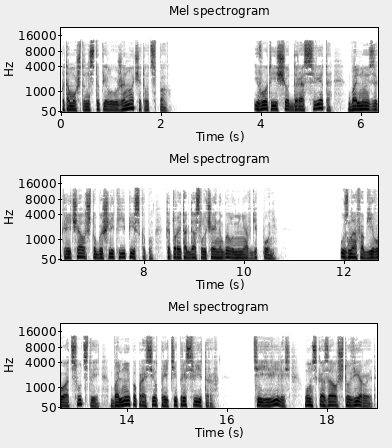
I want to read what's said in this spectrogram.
потому что наступила уже ночь, и тот спал. И вот еще до рассвета больной закричал, чтобы шли к епископу, который тогда случайно был у меня в Гиппоне. Узнав об его отсутствии, больной попросил прийти пресвитеров. Те явились, он сказал, что верует,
